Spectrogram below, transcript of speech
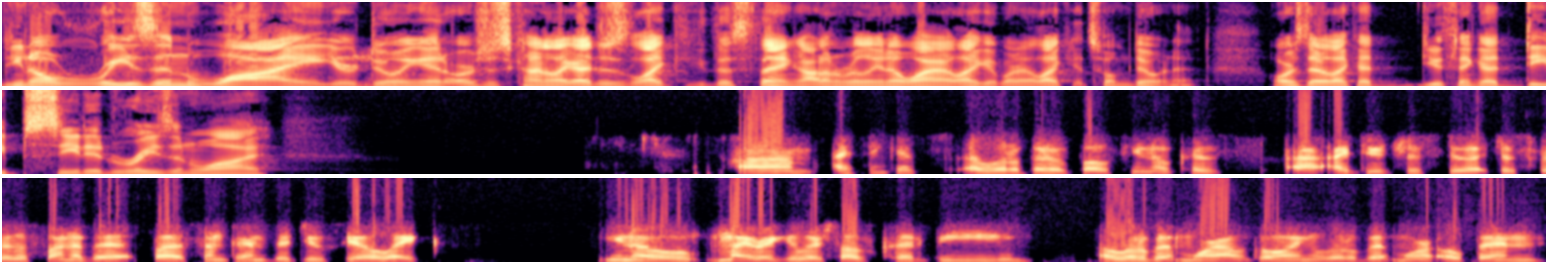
you know reason why you're doing it? Or it's just kind of like i just like this thing. I don't really know why i like it but i like it so i'm doing it. Or is there like a do you think a deep seated reason why? Um i think it's a little bit of both you know because I, I do just do it just for the fun of it but sometimes i do feel like you know my regular self could be a little bit more outgoing a little bit more open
